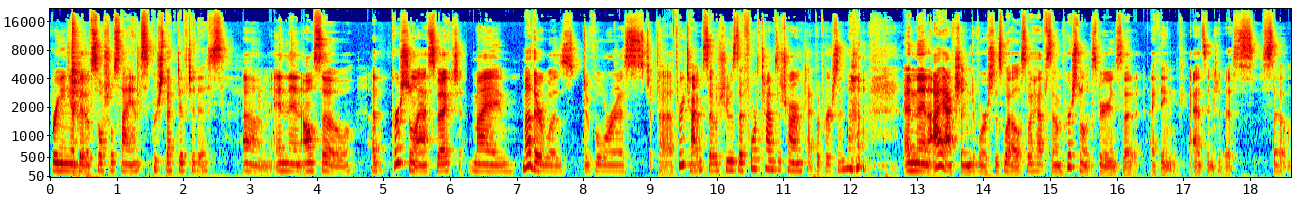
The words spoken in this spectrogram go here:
bringing a bit of social science perspective to this. Um, and then also a personal aspect, my mother was divorced uh, three times, so she was the fourth time's a charm type of person. and then I actually am divorced as well, so I have some personal experience that I think adds into this. So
